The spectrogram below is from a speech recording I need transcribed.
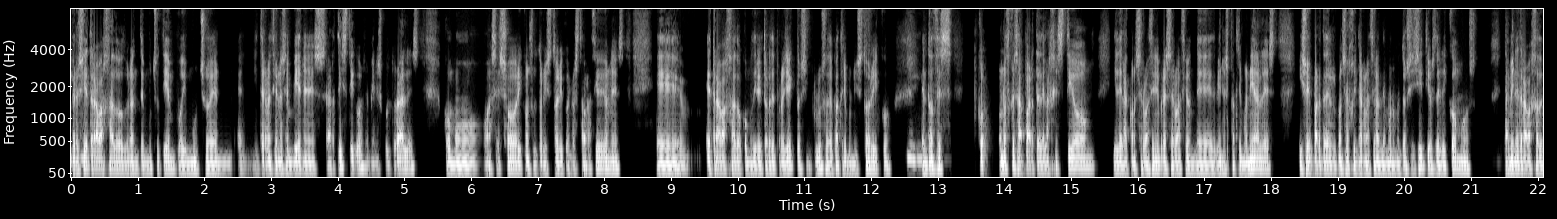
pero sí he trabajado durante mucho tiempo y mucho en, intervenciones en bienes artísticos, en bienes culturales, como asesor y consultor histórico en restauraciones. Eh, he trabajado como director de proyectos, incluso de patrimonio histórico. Entonces, conozco esa parte de la gestión y de la conservación y preservación de, bienes patrimoniales y soy parte del Consejo Internacional de Monumentos y Sitios, del ICOMOS. También he trabajado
